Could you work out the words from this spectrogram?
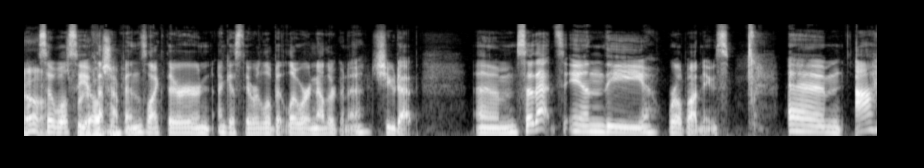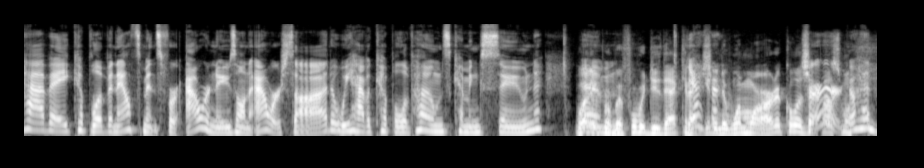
Oh, so we'll see if that awesome. happens. Like they're, I guess they were a little bit lower. And now they're going to shoot up. Um, so that's in the worldwide news. Um, I have a couple of announcements for our news on our side. We have a couple of homes coming soon. Well, April, Um, before we do that, can I get sure. into one more article? Is Sure, that possible? go ahead.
